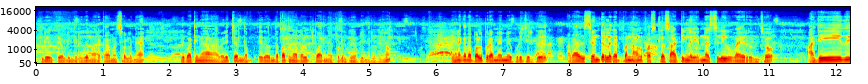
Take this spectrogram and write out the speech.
எப்படி இருக்குது அப்படிங்கிறது மறக்காமல் சொல்லுங்கள் இது பார்த்திங்கன்னா வெளிச்சம் இந்த இது வந்து பார்த்திங்கன்னா பல்ப் பாருங்கள் எப்படி இருக்குது அப்படிங்கிறதையும். எனக்கு அந்த பல்ப் ரொம்பவுமே பிடிச்சிருக்கு. அதாவது சென்டரில் கட் பண்ணாலும் ஃபஸ்ட்டில் ஸ்டார்டிங்கில் என்ன ஸ்லீவ் வயர் இருந்துச்சோ அதே இது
